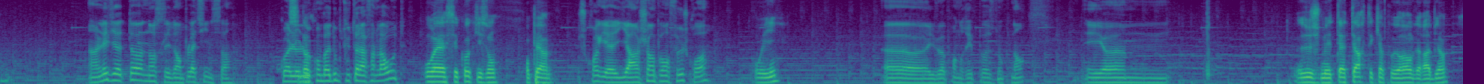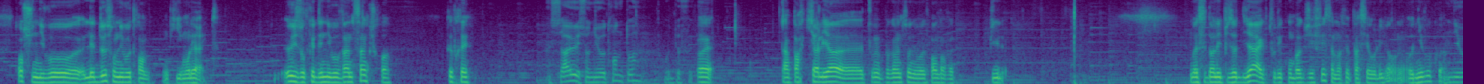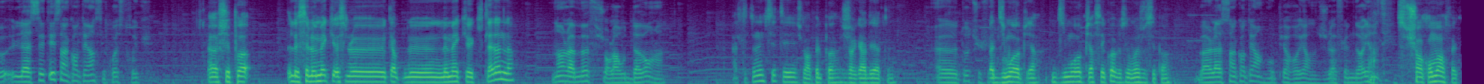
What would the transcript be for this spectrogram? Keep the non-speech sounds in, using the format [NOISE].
Un Léviator, non c'est dans platine ça. Quoi, le, combat double tout à la fin de la route? Ouais, c'est quoi qu'ils ont En perle? Je crois qu'il y, y a un champ en feu, je crois. Oui. Euh, il va prendre riposte, donc non. Et euh, Je mets Tatart et Capoeira, on verra bien. Attends, je suis niveau. Les deux sont niveau 30, donc ils vont les rect. Eux, ils ont que des niveaux 25, je crois. Très près. sérieux, ils sont niveau 30 toi? What the fuck? Ouais. À part Kirlia, euh, tous mes Pokémon sont niveau 30 en fait. Pile. Moi, c'est dans l'épisode d'hier, avec tous les combats que j'ai fait, ça m'a fait passer au niveau, au niveau quoi. Niveau... La CT51, c'est quoi ce truc? Euh, je sais pas. C'est le mec, le, le, le mec qui te la donne là Non, la meuf sur la route d'avant là. Ah, t'as donné que c'était, je me rappelle pas. Je vais regarder, attends. Euh, toi tu fais. Bah, dis-moi au pire. Dis-moi au pire, c'est quoi? Parce que moi, je sais pas. Bah, la 51, au pire, regarde, j'ai la flemme de regarder. [LAUGHS] Je suis en combat en fait.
